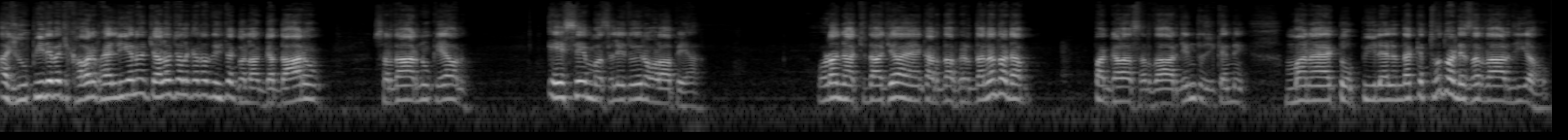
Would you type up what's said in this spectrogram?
ਆ ਯੂਪੀ ਦੇ ਵਿੱਚ ਖਬਰ ਫੈਲੀ ਹੈ ਨਾ, ਚਲੋ, ਚੱਲ ਕਹਿੰਦਾ ਤੁਸੀਂ ਤਾਂ ਗੁਲਾ- ਗੱਦਾਰ ਹੋ। ਸਰਦਾਰ ਨੂੰ ਕਿਹਾ ਹੁਣ, ਇਸੇ ਮਸਲੇ ਤੋਂ ਹੀ ਰੌਲਾ ਪਿਆ। ਉਹਦਾ ਨੱਚਦਾ ਜਿਹਾ ਐ ਕਰਦਾ ਫਿਰਦਾ ਨਾ ਤੁਹਾਡਾ ਪੱਗ ਵਾਲਾ ਸਰਦਾਰ, ਜਿਹਨੂੰ ਤੁਸੀਂ ਕਹਿੰਦੇ, ਮਨ ਆਇਆ ਟੋਪੀ ਲੈ ਲੈਂਦਾ, ਕਿੱਥੋਂ ਤੁਹਾਡੇ ਸਰਦਾਰ ਜੀ ਆ ਉਹ?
